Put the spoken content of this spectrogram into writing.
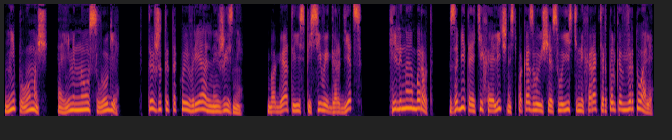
Не помощь, а именно услуги. Кто же ты такой в реальной жизни? Богатый и спесивый гордец? Или наоборот, забитая тихая личность, показывающая свой истинный характер только в виртуале?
